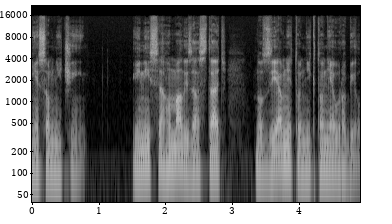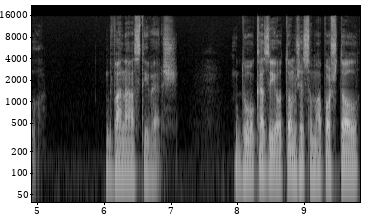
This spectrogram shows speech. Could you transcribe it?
nie som ničím. Iní sa ho mali zastať, no zjavne to nikto neurobil. 12. verš Dôkazy o tom, že som apoštol,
